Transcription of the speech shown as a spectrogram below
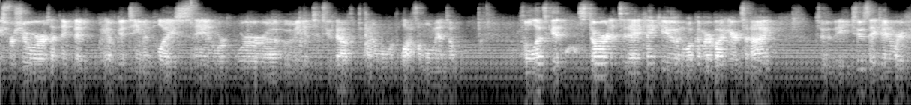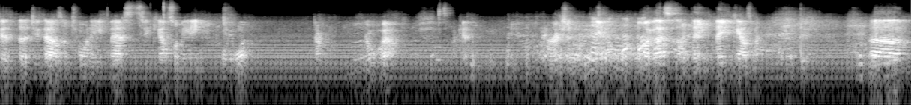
thing's for sure is I think that we have a good team in place and we're, we're, uh, moving into 2021 with lots of momentum. So let's get started today. Thank you and welcome everybody here tonight to the Tuesday, January 5th, uh, 2020 Madison City Council meeting. Twenty-one? Oh, wow. Okay. Correction. Yeah. Put my glasses on. Thank, thank you, Councilman. Um,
